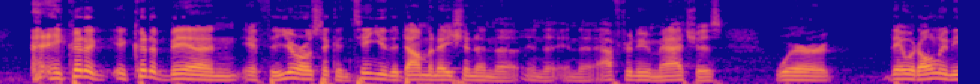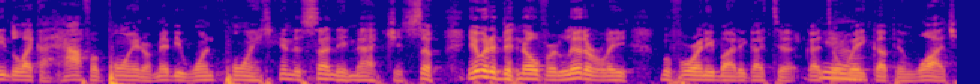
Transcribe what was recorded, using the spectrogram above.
it could have it could have been if the Euros had continued the domination in the in the in the afternoon matches, where they would only need like a half a point or maybe one point in the Sunday matches. So it would have been over literally before anybody got to got Yeah. to wake up and watch.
